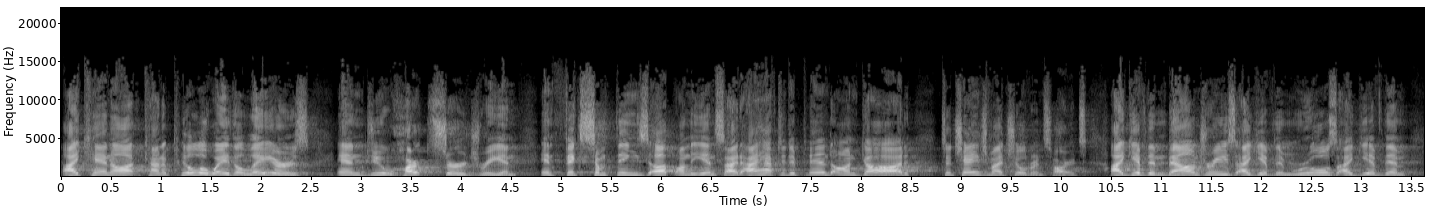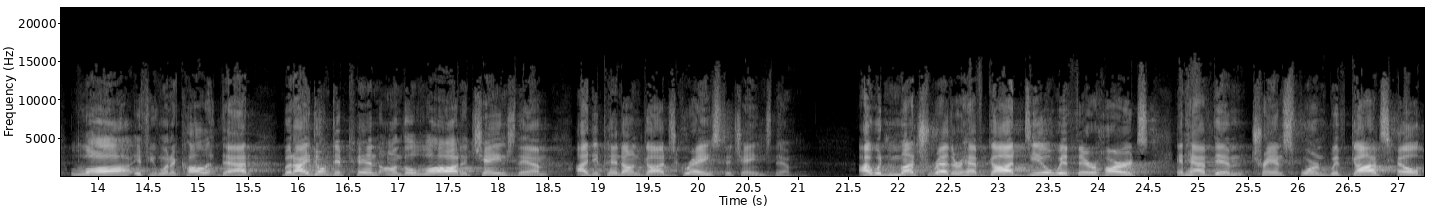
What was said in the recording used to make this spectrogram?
I cannot kind of peel away the layers and do heart surgery and, and fix some things up on the inside. I have to depend on God to change my children's hearts. I give them boundaries, I give them rules, I give them law, if you want to call it that, but I don't depend on the law to change them. I depend on God's grace to change them. I would much rather have God deal with their hearts and have them transformed with God's help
